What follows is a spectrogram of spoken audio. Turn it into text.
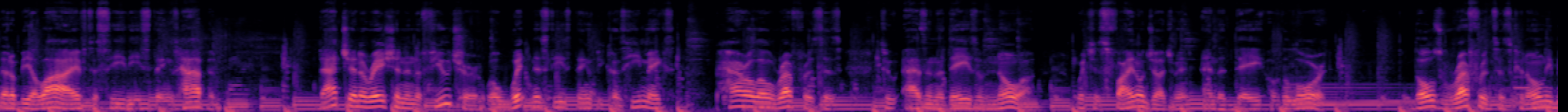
that'll be alive to see these things happen. That generation in the future will witness these things because he makes parallel references to as in the days of Noah, which is final judgment, and the day of the Lord. Those references can only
